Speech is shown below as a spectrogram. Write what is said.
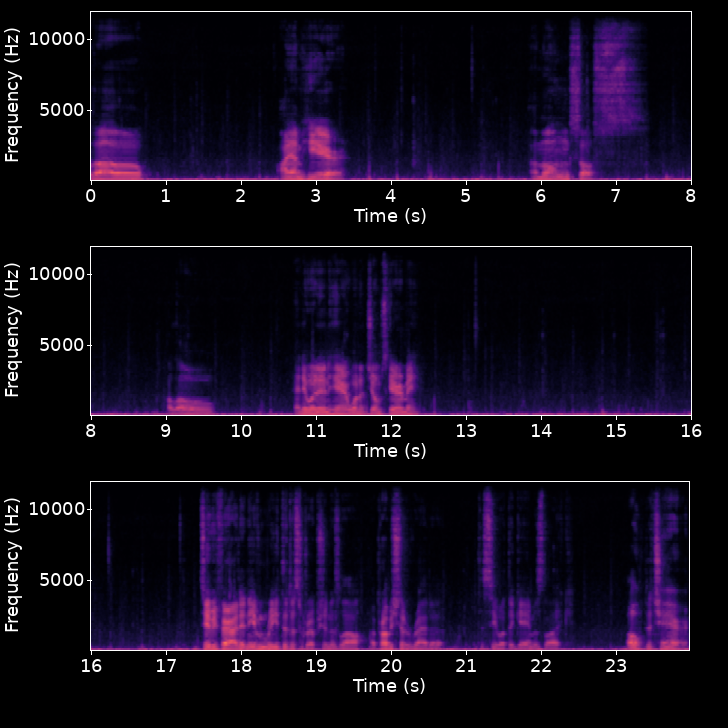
Hello? I am here. Amongst us. Hello? Anyone in here want to jump scare me? To be fair, I didn't even read the description as well. I probably should have read it to see what the game is like. Oh, the chair.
